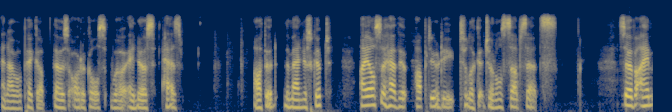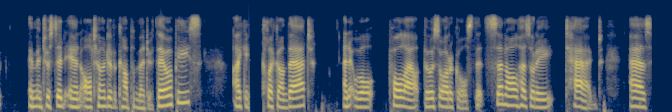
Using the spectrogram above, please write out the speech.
and I will pick up those articles where a nurse has authored the manuscript. I also have the opportunity to look at journal subsets. So if I'm am interested in alternative and complementary therapies, I can click on that and it will pull out those articles that CINAHL has already tagged as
